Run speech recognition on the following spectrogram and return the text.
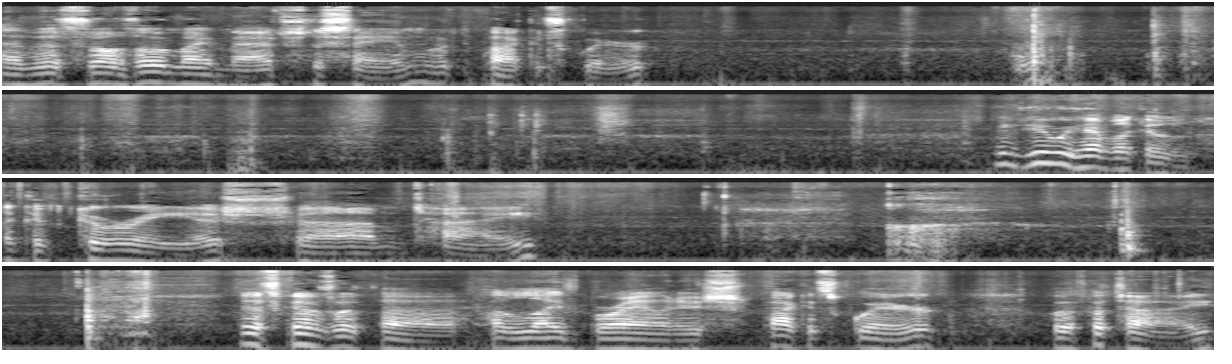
And this also might match the same with the pocket square. And here we have like a like a grayish um, tie. This comes with a, a light brownish pocket square with a tie.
